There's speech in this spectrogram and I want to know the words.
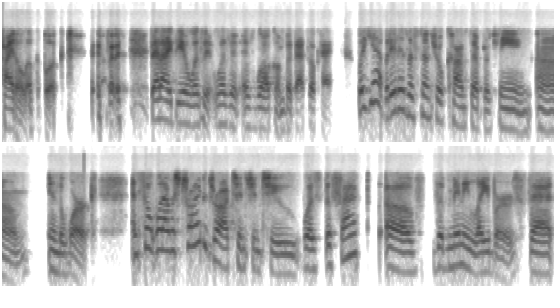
title of the book, but that idea wasn't wasn't as welcome. But that's okay. But yeah, but it is a central concept or theme um, in the work. And so, what I was trying to draw attention to was the fact of the many labors that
